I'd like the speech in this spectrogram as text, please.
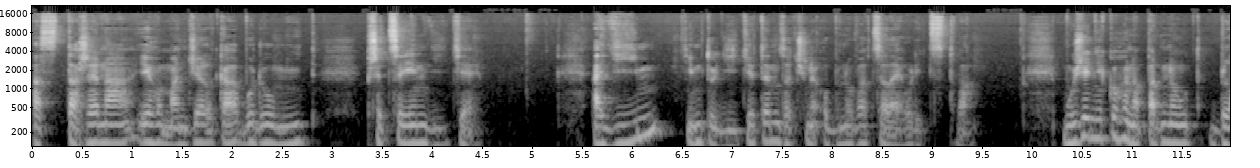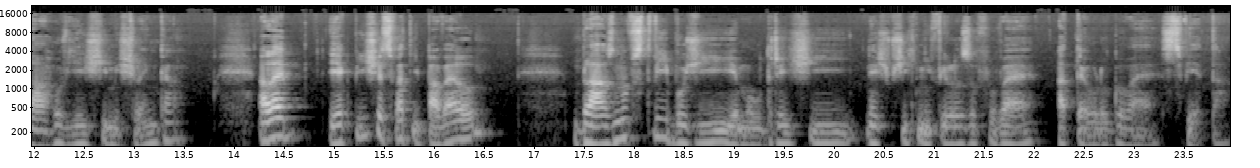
a stařena jeho manželka budou mít přece jen dítě. A jím, tímto dítětem, začne obnova celého lidstva. Může někoho napadnout bláhovější myšlenka? Ale, jak píše svatý Pavel, bláznovství boží je moudřejší než všichni filozofové a teologové světa.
